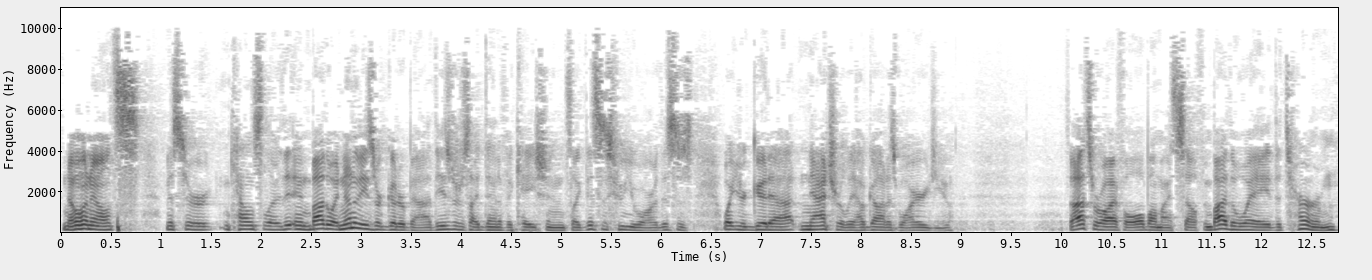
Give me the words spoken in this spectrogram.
no one else, Mr. Counselor. And by the way, none of these are good or bad. These are just identification. It's like, this is who you are. This is what you're good at, naturally, how God has wired you. So that's where I fall all by myself. And by the way, the term,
